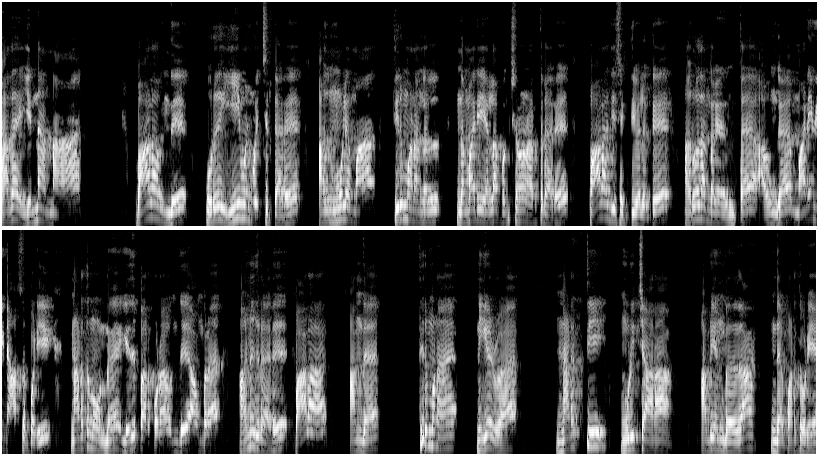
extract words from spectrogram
கதை என்னன்னா பாலா வந்து ஒரு ஈவெண்ட் வச்சிருக்காரு. அது மூலயமா திருமணங்கள் இந்த மாதிரி எல்லா ஃபங்க்ஷனும் நடத்துறாரு. பாலாஜி சக்திவேலுக்கு அறுபதாம் கல்யாணத்தை அவங்க மனைவியின் ஆசைப்படி நடத்தணும்னு எதிர்பார்ப்போட வந்து அவங்கள அணுகிறாரு. பாலா அந்த திருமண நிகழ்வை நடத்தி முடிச்சாரா? அப்படி என்பதுதான் இந்த படத்துடைய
